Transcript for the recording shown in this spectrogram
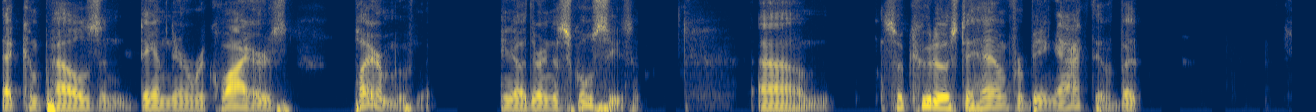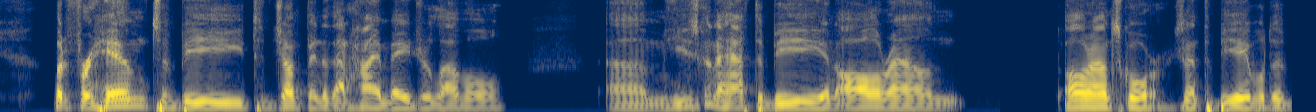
that compels and damn near requires player movement, you know, during the school season. Um, so kudos to him for being active, but but for him to be to jump into that high major level, um, he's going to have to be an all around all around scorer. He's going to to be able to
